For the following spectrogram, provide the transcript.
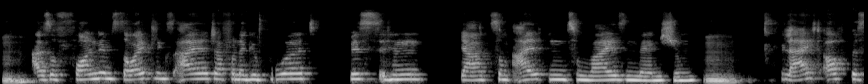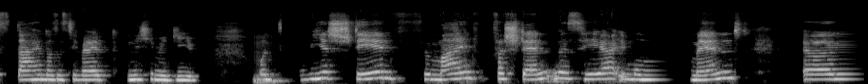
Mhm. Also von dem Säuglingsalter, von der Geburt bis hin ja, zum alten, zum weisen Menschen. Mhm. Vielleicht auch bis dahin, dass es die Welt nicht mehr gibt. Mhm. Und wir stehen für mein Verständnis her im Moment ähm,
